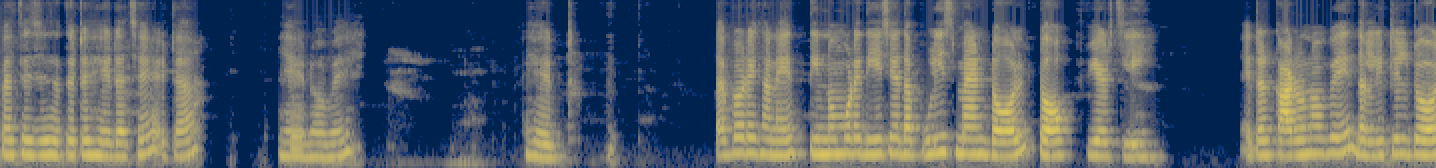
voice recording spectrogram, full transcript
প্যাসেজে যেহেতু এটা হেড আছে, এটা হেড হবে। হেড তারপর এখানে তিন নম্বরে দিয়েছে the policeman doll talk fiercely এটার কারণ হবে the little doll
